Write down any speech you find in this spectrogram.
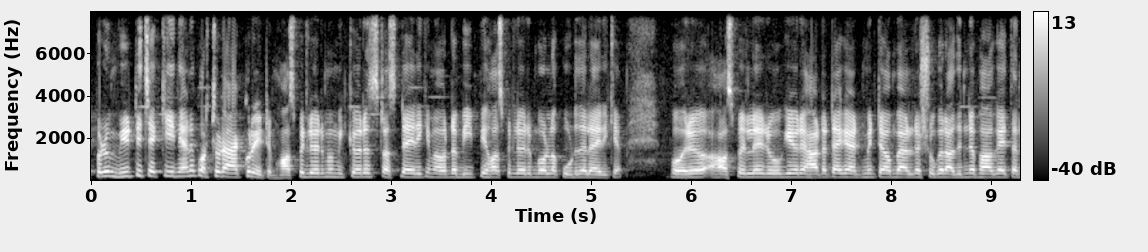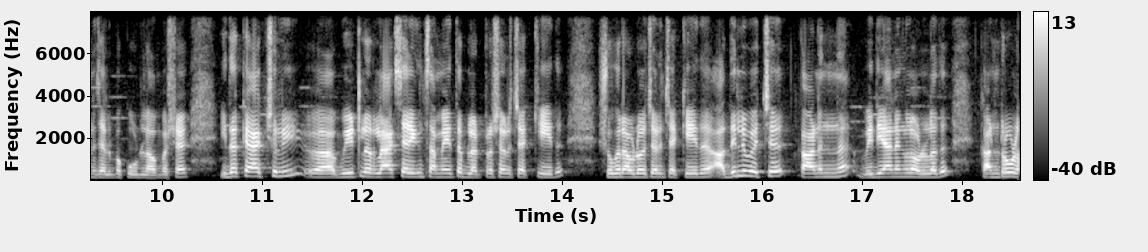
എപ്പോഴും വീട്ടിൽ ചെക്ക് ചെയ്യുന്നതാണ് കുറച്ചുകൂടെ ആക്യുറേറ്റും ഹോസ്പിറ്റലിൽ വരുമ്പോൾ മിക്കവരും സ്ട്രെസ്ഡ് ആയിരിക്കും. അവരുടെ ബി പി ഹോസ്പിറ്റലിൽ വരുമ്പോൾ ഉള്ള കൂടുതലായിരിക്കും. ഇപ്പോൾ ഒരു ഹോസ്പിറ്റലിലെ രോഗി ഒരു ഹാർട്ട് അറ്റാക്ക് അഡ്മിറ്റ് ആകുമ്പോൾ അയാളുടെ ഷുഗർ അതിന്റെ ഭാഗമായി തന്നെ ചിലപ്പോൾ കൂടുതലാവും. പക്ഷേ ഇതൊക്കെ ആക്ച്വലി വീട്ടിൽ റിലാക്സ് ആയിരിക്കുന്ന സമയത്ത് ബ്ലഡ് പ്രഷർ ചെക്ക് ചെയ്ത് ഷുഗർ അവിടെ വെച്ചാലും ചെക്ക് ചെയ്ത് അതിൽ വെച്ച് കാണുന്ന വ്യതിയാനങ്ങളുള്ളത് കൺട്രോൾ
